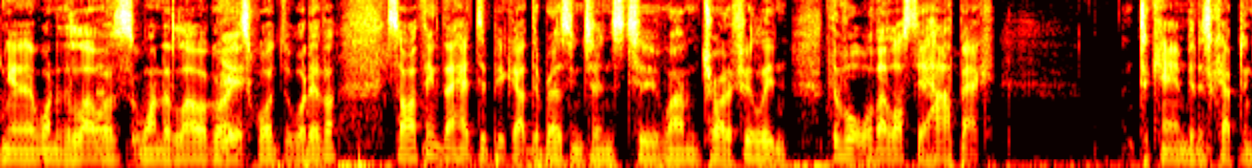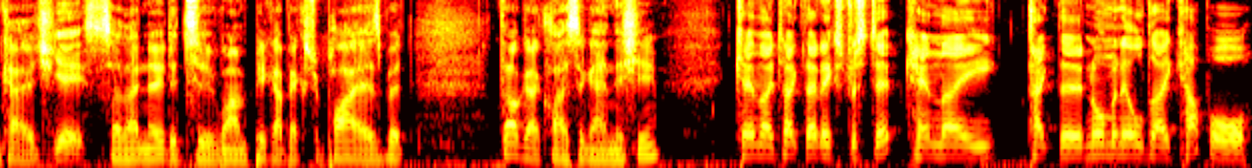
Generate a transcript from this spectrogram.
you know one of the lowest one of the lower grade Yeah. squads or whatever. So I think they had to pick up the Brassingtons to um, try to fill in the vault. Well, they lost their halfback to Camden as captain coach. Yes. So they needed to um, pick up extra players, but they'll go close again this year. Can they take that extra step? Can they take the Norman L Day Cup, or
